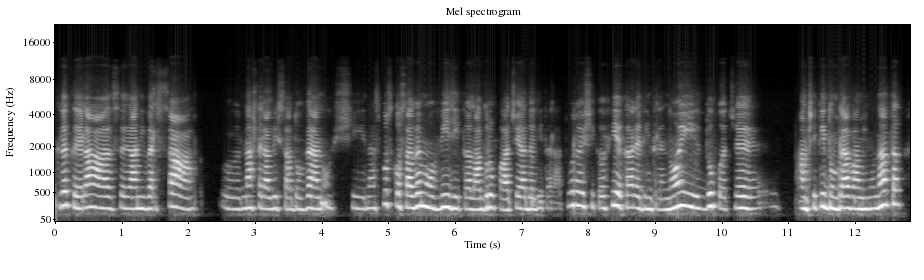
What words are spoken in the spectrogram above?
cred că era, se aniversa uh, nașterea lui Sadoveanu și ne-a spus că o să avem o vizită la grupa aceea de literatură și că fiecare dintre noi, după ce am citit Dumbrava Minunată, Uh,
